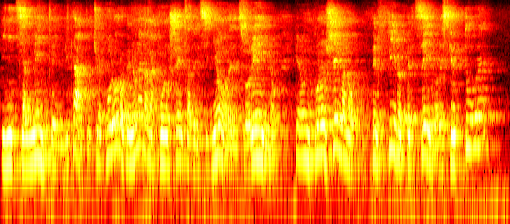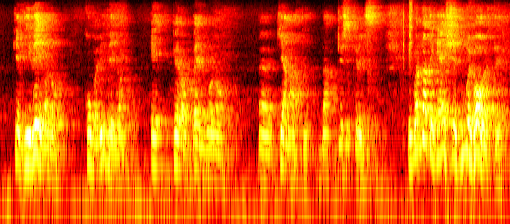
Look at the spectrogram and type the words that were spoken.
inizialmente invitati, cioè coloro che non erano a conoscenza del Signore, del suo regno, che non conoscevano per filo e per segno le scritture, che vivevano come vivevano e però vengono eh, chiamati da Gesù Cristo. E guardate che esce due volte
